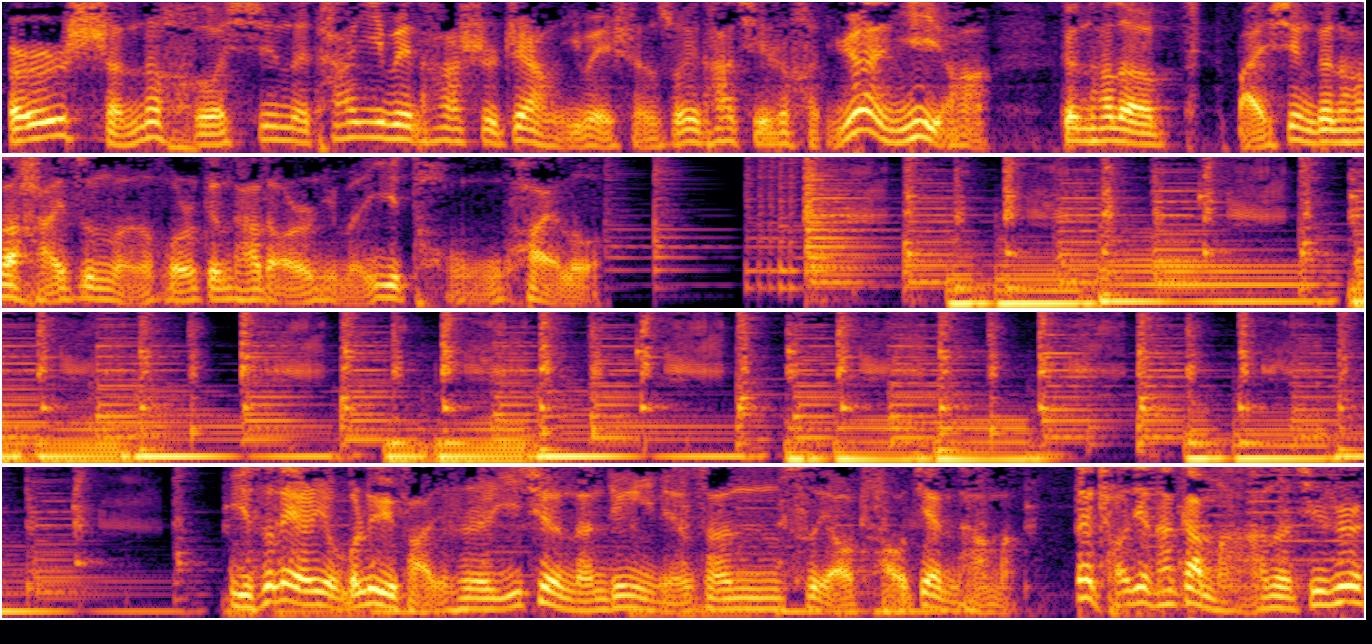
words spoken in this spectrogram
而神的核心呢，他因为他是这样一位神，所以他其实很愿意哈，跟他的百姓、跟他的孩子们，或者跟他的儿女们一同快乐。以色列人有个律法，就是一切的男丁一年三次要朝见他嘛。那朝见他干嘛呢？其实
